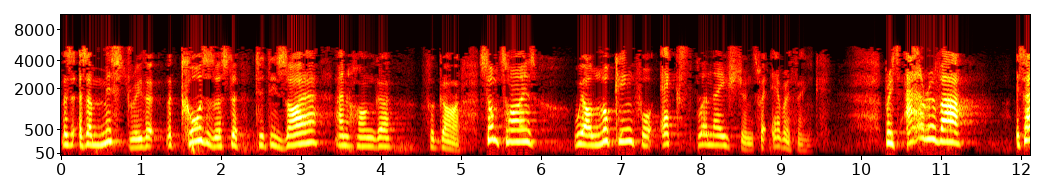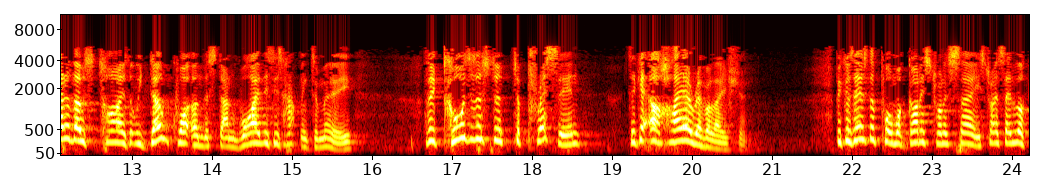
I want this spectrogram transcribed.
there's, there's a mystery that, that causes us to, to desire and hunger for God. Sometimes we are looking for explanations for everything. But it's out of our, it's out of those times that we don't quite understand why this is happening to me that it causes us to, to press in to get a higher revelation. Because there's the point what God is trying to say. He's trying to say, look,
